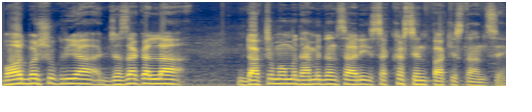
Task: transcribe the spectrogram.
बहुत बहुत शुक्रिया। जजाकल्ला डॉक्टर मोहम्मद हामिद अंसारी, सखर सिंध, पाकिस्तान से।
